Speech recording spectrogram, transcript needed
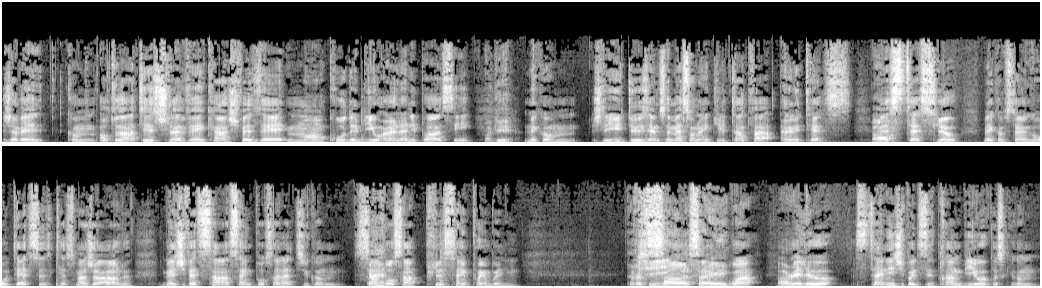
j'avais, comme, orthodontiste, je l'avais quand je faisais mon cours de bio 1 l'année passée. OK? Mais comme je l'ai eu le deuxième semestre, on a eu le temps de faire un test. Ah. Euh, ce test-là, ben comme c'était un gros test, c'est le test majeur, là, mais j'ai fait 105% là-dessus, comme 100% plus 5 points bonus. T'as fait Puis- 105. Ouais. Ah, mais là, cette année, j'ai pas décidé de prendre bio parce que comme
